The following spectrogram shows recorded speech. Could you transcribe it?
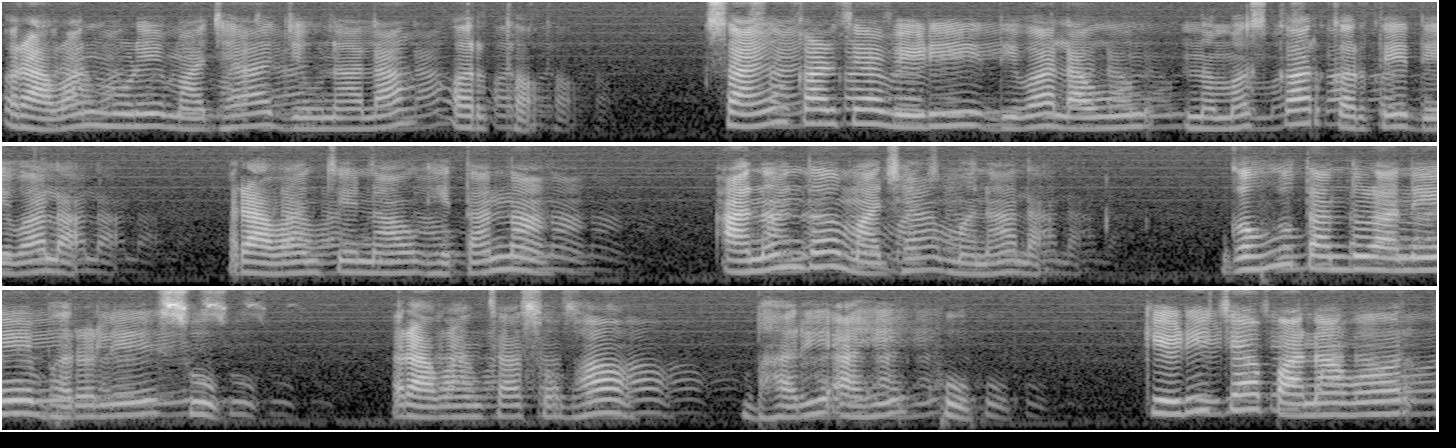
रावांमुळे माझ्या जीवनाला अर्थ. सायंकाळच्या वेळी दिवा लावून नमस्कार करते देवाला. रावांचे नाव घेताना आनंद माझ्या मनाला. गहू तांदुळाने भरले सूप. रावांचा स्वभाव भारी आहे खूप. केळीच्या पानावर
